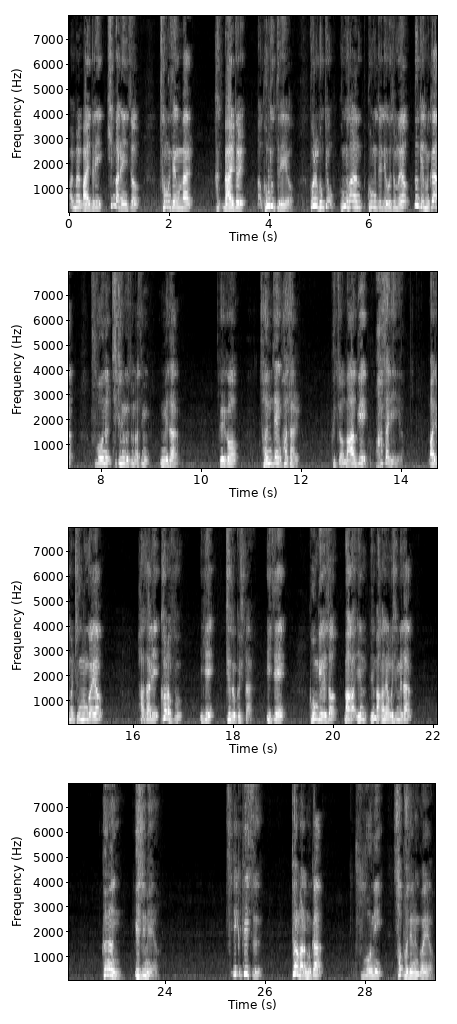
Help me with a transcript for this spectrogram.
얼마나 말들이 흰말이죠. 청생말 각 말들 공격들이에요. 그걸 공격 공격하는 공격들이 어디서 뭐요? 끊게 됩니까? 구원을 지키는 것은 맞습니다. 그리고 전쟁 화살 그죠? 마귀의 화살이에요. 맞으면 죽는 거예요. 화살이 컷오프 이게 제도일 것이다. 이제 공격에서 막아, 막아내는 것입니다. 그는 예수님이에요. 스피크 피스 표현 말합니까? 구원이 선포되는 거예요.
